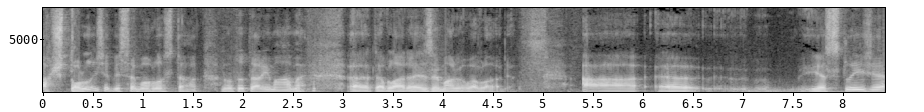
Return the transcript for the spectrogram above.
Až tohle, že by se mohlo stát? No to tady máme. E, ta vláda je Zemanova vláda. A e, jestliže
